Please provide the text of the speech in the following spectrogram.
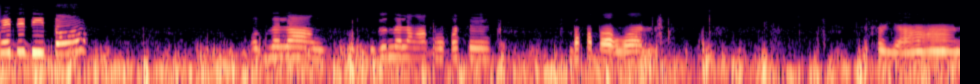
pwede dito? Wag na lang. Doon na lang ako kasi baka bawal. So, yan.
